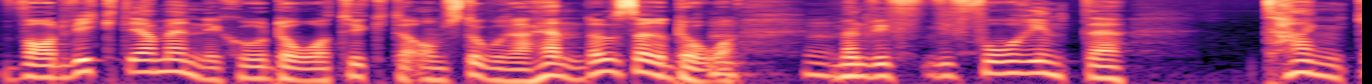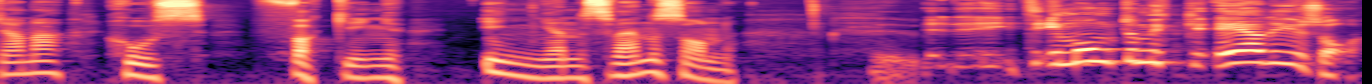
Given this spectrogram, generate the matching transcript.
vad viktiga människor då tyckte om stora händelser då. Men vi, vi får inte tankarna hos fucking ingen Svensson. I- mångt och mycket är det ju så.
